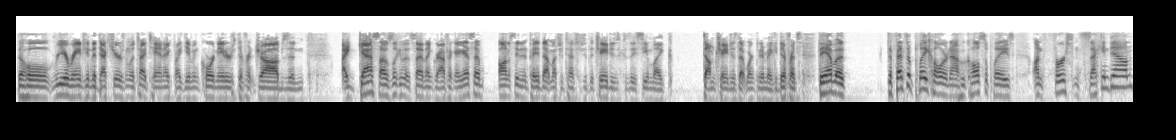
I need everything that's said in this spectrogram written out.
the whole rearranging the deck chairs on the Titanic by giving coordinators different jobs. And I guess I was looking at the sideline graphic. I guess I honestly didn't pay that much attention to the changes because they seemed like dumb changes that weren't going to make a difference. They have a defensive play caller now who calls the plays on first and second down,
